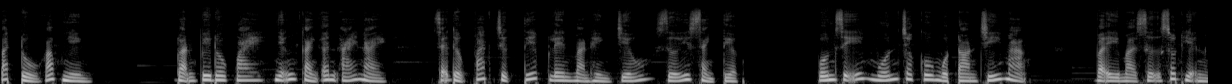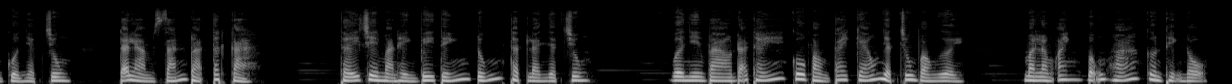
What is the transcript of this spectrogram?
bắt đủ góc nhìn. Đoạn video quay những cảnh ân ái này sẽ được phát trực tiếp lên màn hình chiếu dưới sảnh tiệc. Vốn dĩ muốn cho cô một đòn chí mạng, vậy mà sự xuất hiện của Nhật Trung đã làm gián đoạn tất cả. Thấy trên màn hình vi tính đúng thật là Nhật Trung. Vừa nhìn vào đã thấy cô vòng tay kéo Nhật Trung vào người, mà lòng anh bỗng hóa cơn thịnh nộ.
